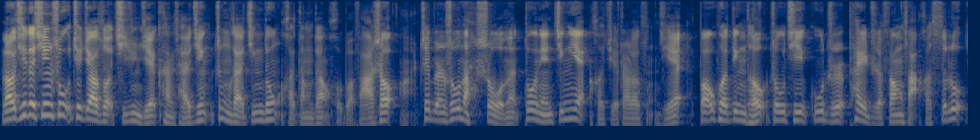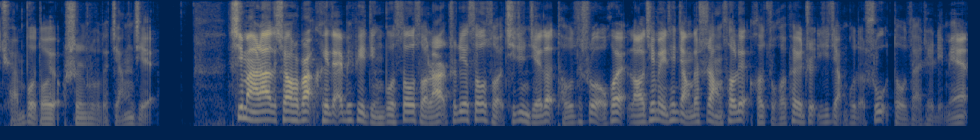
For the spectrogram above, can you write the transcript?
老齐的新书就叫做《齐俊杰看财经》，正在京东和当当火爆发售啊！这本书呢，是我们多年经验和绝招的总结，包括定投、周期、估值、配置的方法和思路，全部都有深入的讲解。喜马拉雅的小伙伴可以在 APP 顶部搜索栏直接搜索齐俊杰的投资书友会，老齐每天讲的市场策略和组合配置以及讲过的书都在这里面。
